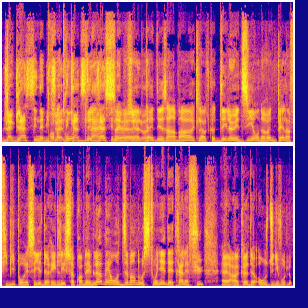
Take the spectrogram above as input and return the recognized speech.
de la glace inhabituelle, des quantités de, glace, inhabituelles. Euh, peut-être des embarques. en tout cas, dès lundi, on aura une pelle amphibie pour essayer de régler ce problème-là, mais on demande aux citoyens d'être à l'affût euh, en cas de hausse du niveau de l'eau.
